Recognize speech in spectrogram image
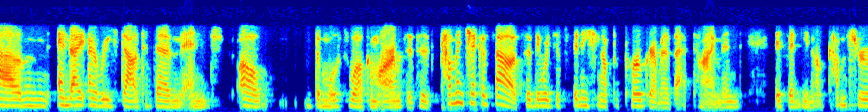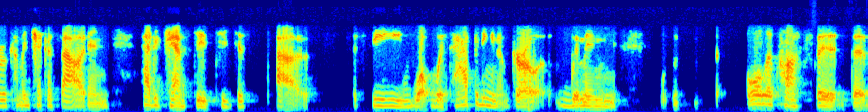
Um, and I, I reached out to them, and oh, the most welcome arms. It said, come and check us out. So they were just finishing up a program at that time. And they said, you know, come through, come and check us out. And had a chance to, to just uh, see what was happening, you know, girl, women all across the, the,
